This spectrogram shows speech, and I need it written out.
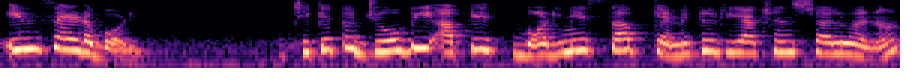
inside a body. ठीक है? तो जो भी आपके बॉडी में सब केमिकल रिएक्शंस चालू है ना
